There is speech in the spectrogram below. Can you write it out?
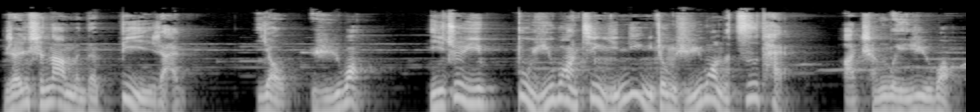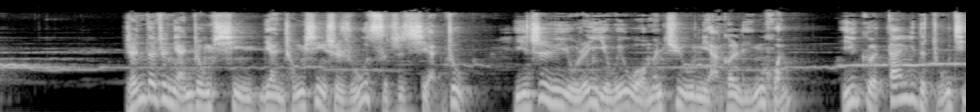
人是那么的必然要欲望，以至于不欲望，竟以另一种欲望的姿态。而成为欲望，人的这两种性、两重性是如此之显著，以至于有人以为我们具有两个灵魂，一个单一的主体，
